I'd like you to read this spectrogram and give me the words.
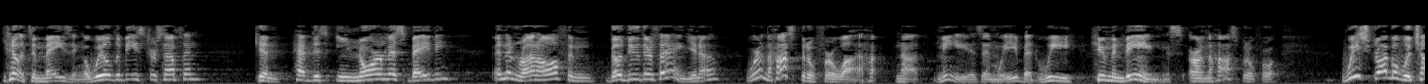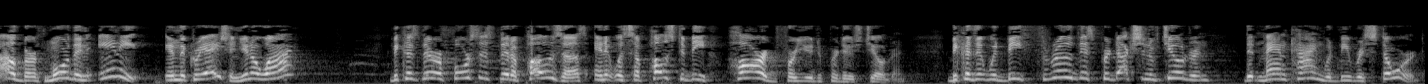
You know, it's amazing. A wildebeest or something can have this enormous baby and then run off and go do their thing, you know? We're in the hospital for a while. Not me, as in we, but we human beings are in the hospital for a while. We struggle with childbirth more than any in the creation. You know why? Because there are forces that oppose us, and it was supposed to be hard for you to produce children. Because it would be through this production of children that mankind would be restored.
